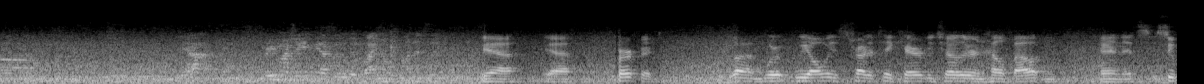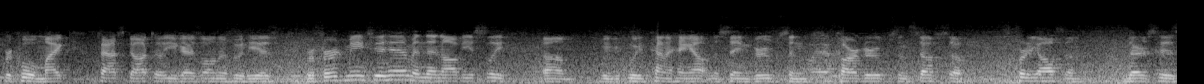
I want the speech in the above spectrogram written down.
Um, yeah, pretty much anything that's a little bit vinyl, honestly. Yeah, yeah, perfect. Um, we always try to take care of each other and help out, and and it's super cool. Mike Fast Gato, you guys all know who he is, referred me to him, and then obviously um, we, we kind of hang out in the same groups and car groups and stuff, so it's pretty awesome. There's his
